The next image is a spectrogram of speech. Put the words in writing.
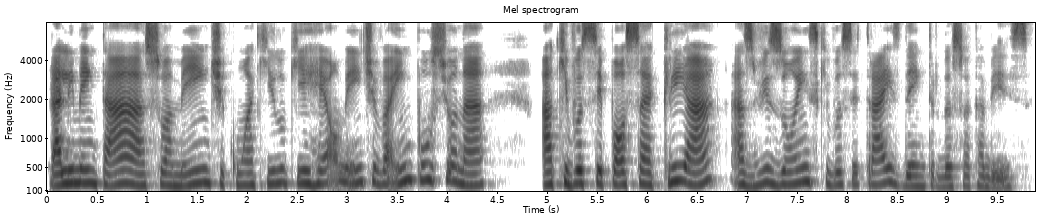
para alimentar a sua mente com aquilo que realmente vai impulsionar a que você possa criar as visões que você traz dentro da sua cabeça.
